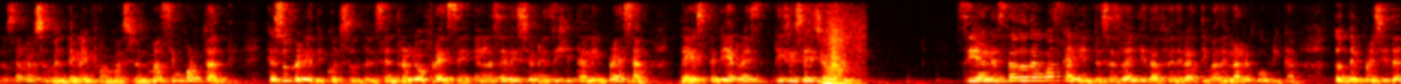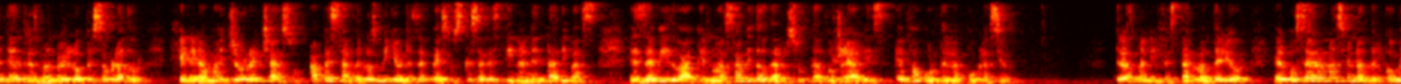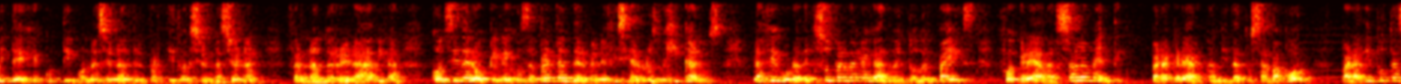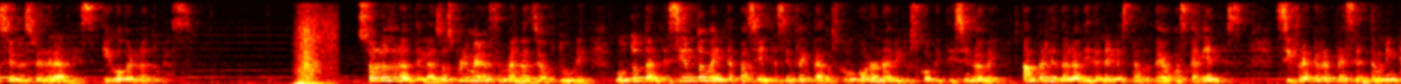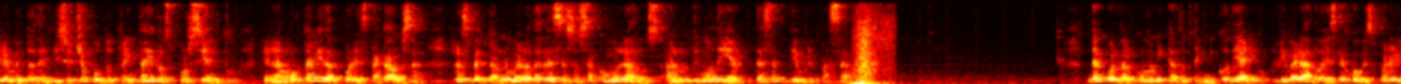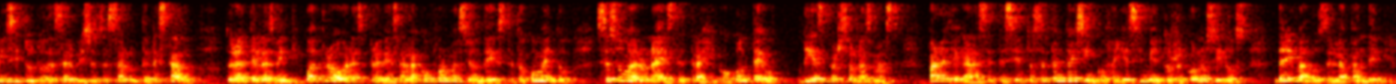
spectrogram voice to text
Bienvenidos al resumen de la información más importante que su periódico El Sol del Centro le ofrece en las ediciones digital e impresa de este viernes 16 de octubre. Si el Estado de Aguascalientes es la entidad federativa de la República, donde el presidente Andrés Manuel López Obrador genera mayor rechazo a pesar de los millones de pesos que se destinan en dádivas, es debido a que no ha sabido dar resultados reales en favor de la población. Tras manifestar lo anterior, el vocero nacional del Comité Ejecutivo Nacional del Partido Acción Nacional, Fernando Herrera Ávila, consideró que lejos de pretender beneficiar a los mexicanos, la figura del superdelegado en todo el país fue creada solamente para crear candidatos al vapor para diputaciones federales y gobernaturas. Solo durante las dos primeras semanas de octubre, un total de 120 pacientes infectados con coronavirus COVID-19 han perdido la vida en el estado de Aguascalientes, cifra que representa un incremento del 18.32% en la mortalidad por esta causa respecto al número de decesos acumulados al último día de septiembre pasado. De acuerdo al comunicado técnico diario, liberado este jueves por el Instituto de Servicios de Salud del Estado, durante las 24 horas previas a la conformación de este documento, se sumaron a este trágico conteo 10 personas más, para llegar a 775 fallecimientos reconocidos derivados de la pandemia.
